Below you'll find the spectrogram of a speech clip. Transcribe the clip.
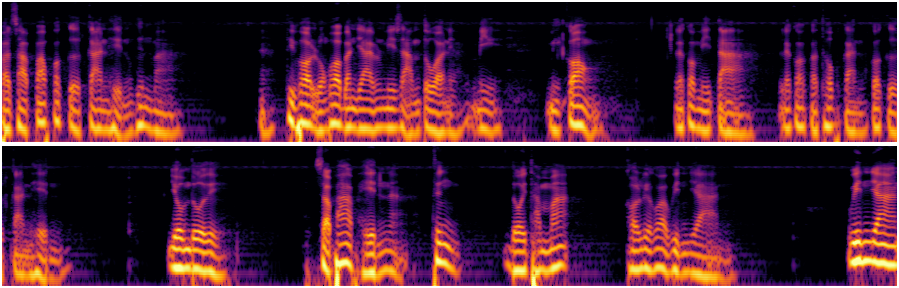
ผัสสะปั๊บก็เกิดการเห็นขึ้นมาที่พ่อหลวงพ่อบรรยายมันมีสามตัวเนี่ยมีมีกล้อง แล้วก็มีตาแล้วก็กระทบกันก็เกิดการเห็น โยมดูสิสภาพเห็นน่ะซึ่งโดยธรรมะเขาเรียกว่าวิญญาณ วิญญาณ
